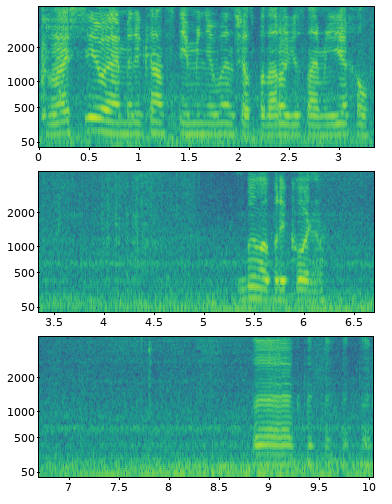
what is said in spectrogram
красивый американский минивэн сейчас по дороге с нами ехал. Было прикольно. Так, так, так, так, так.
